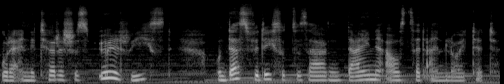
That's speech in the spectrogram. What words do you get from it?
oder ein ätherisches Öl riechst und das für dich sozusagen deine Auszeit einläutet.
